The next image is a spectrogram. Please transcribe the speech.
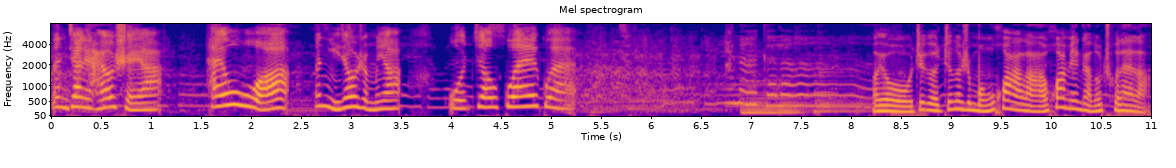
那你家里还有谁呀？”“还有我。”那你叫什么呀？我叫乖乖。哎呦，这个真的是萌化了，画面感都出来了。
